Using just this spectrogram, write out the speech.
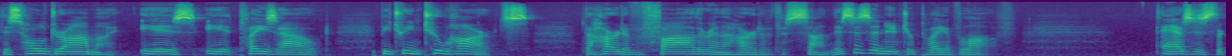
This whole drama is, it plays out between two hearts the heart of a father and the heart of the son. This is an interplay of love, as is the,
